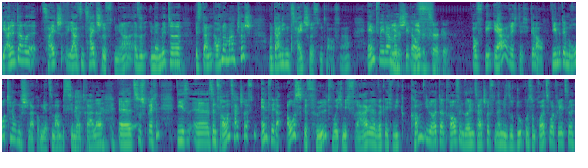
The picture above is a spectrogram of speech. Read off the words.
Die andere Zeit, ja, sind Zeitschriften, ja. Also in der Mitte ist dann auch nochmal ein Tisch und da liegen Zeitschriften drauf. Ja. Entweder Lese, man steht auf. Lesezirkel. Auf, ja, richtig, genau. Die mit dem roten Umschlag, um jetzt mal ein bisschen neutraler äh, zu sprechen, die äh, sind Frauenzeitschriften, entweder ausgefüllt, wo ich mich frage, wirklich, wie kommen die Leute da drauf, in solchen Zeitschriften dann die Sudokus und Kreuzworträtsel?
